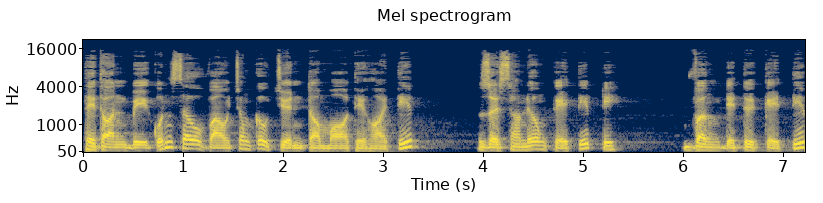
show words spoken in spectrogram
Thầy Thọn bị cuốn sâu vào trong câu chuyện tò mò thì hỏi tiếp rồi sao nữa ông kể tiếp đi. Vâng để tôi kể tiếp.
